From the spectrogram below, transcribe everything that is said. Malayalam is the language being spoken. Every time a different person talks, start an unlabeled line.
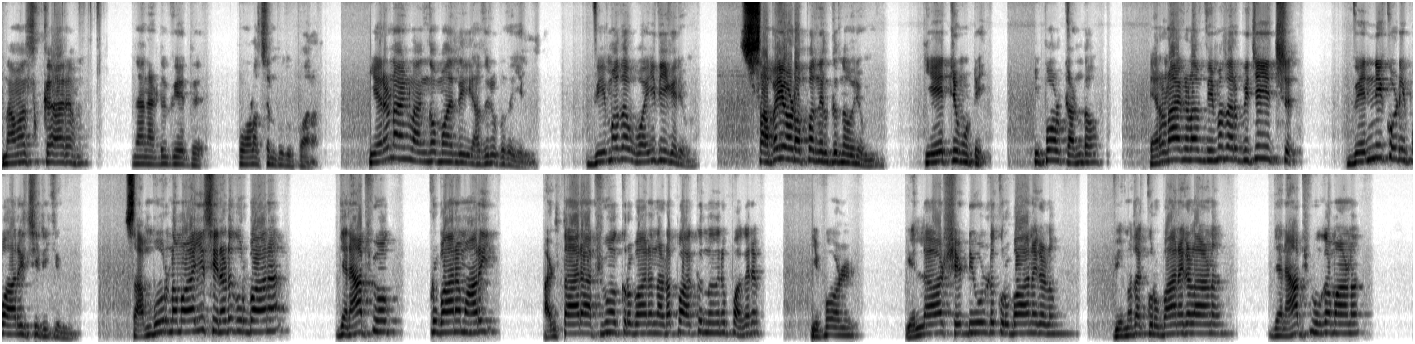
നമസ്കാരം. ഞാൻ അഡ്വക്കേറ്റ് പോളച്ചൻ പുതുപ്പാറ. എറണാകുളം അങ്കമാലി അതിരൂപതയിൽ വിമത വൈദികരും സഭയോടൊപ്പം നിൽക്കുന്നവരും ഏറ്റുമുട്ടി. ഇപ്പോൾ കണ്ടോ എറണാകുളം വിമതർ വിജയിച്ച് വെന്നിക്കൊടി പാറിച്ചിരിക്കുന്നു. സമ്പൂർണമായി സിനഡ് കുർബാന ജനാഭിമുഖ കുർബാന മാറി അൾത്താരാഭിമുഖ കുർബാന നടപ്പാക്കുന്നതിന് പകരം ഇപ്പോൾ എല്ലാ ഷെഡ്യൂൾഡ് കുർബാനകളും വിമത കുർബാനകളാണ്. ജനാഭിമുഖമാണ്.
